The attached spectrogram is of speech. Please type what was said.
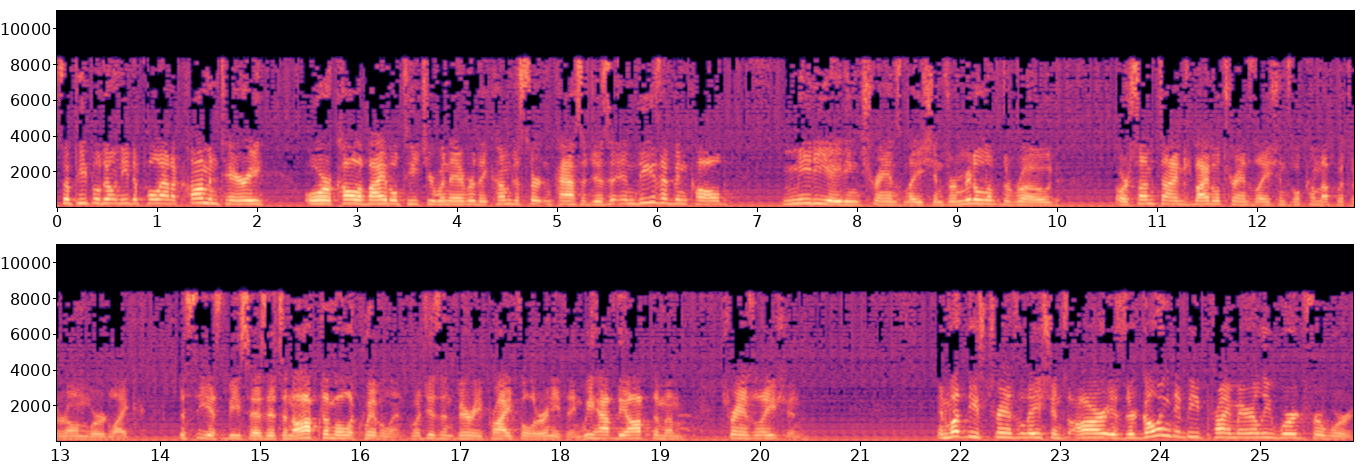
so people don't need to pull out a commentary or call a Bible teacher whenever they come to certain passages. And these have been called mediating translations or middle of the road, or sometimes Bible translations will come up with their own word like the CSB says it's an optimal equivalent, which isn't very prideful or anything. We have the optimum translation. And what these translations are is they're going to be primarily word for word,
